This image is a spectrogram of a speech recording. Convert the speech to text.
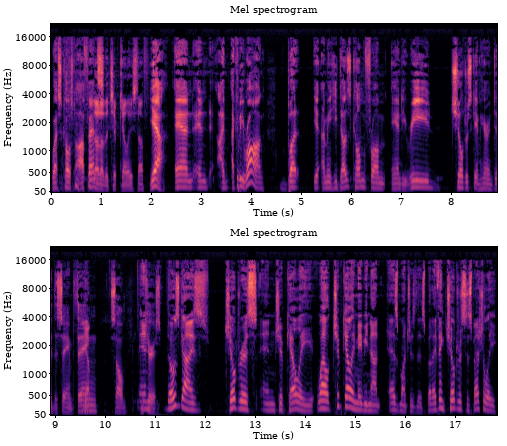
West Coast offense. None of the Chip Kelly stuff. Yeah, and and I, I could be wrong, but yeah, I mean he does come from Andy Reid. Childress came here and did the same thing. Yep. So I'm and curious. Those guys, Childress and Chip Kelly. Well, Chip Kelly maybe not as much as this, but I think Childress especially.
